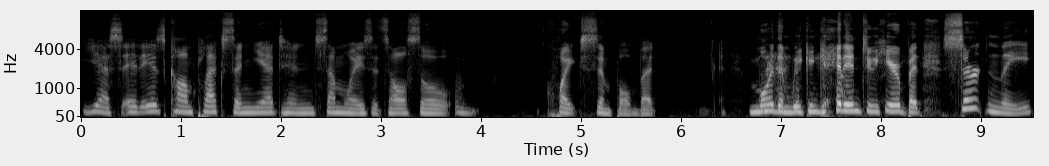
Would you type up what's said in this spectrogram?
Yes, it is complex, and yet in some ways it's also quite simple, but more than we can get into here, but certainly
